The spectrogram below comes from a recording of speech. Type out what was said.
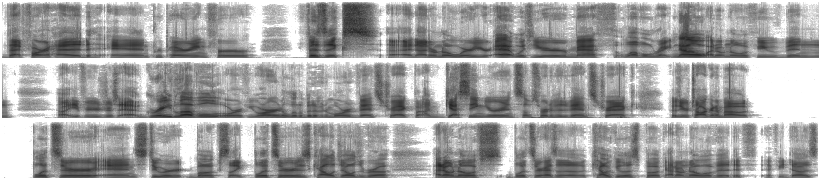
that far ahead and preparing for physics. Uh, and I don't know where you're at with your math level right now. I don't know if you've been, uh, if you're just at grade level or if you are in a little bit of a more advanced track, but I'm guessing you're in some sort of advanced track because you're talking about Blitzer and Stewart books. Like Blitzer is college algebra. I don't know if Blitzer has a calculus book. I don't know of it if, if he does,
